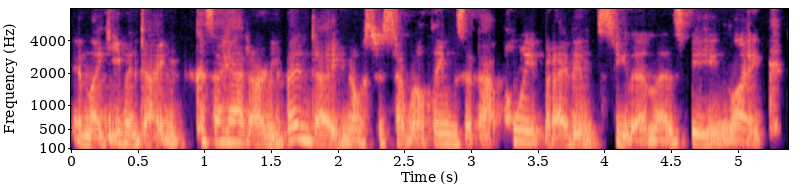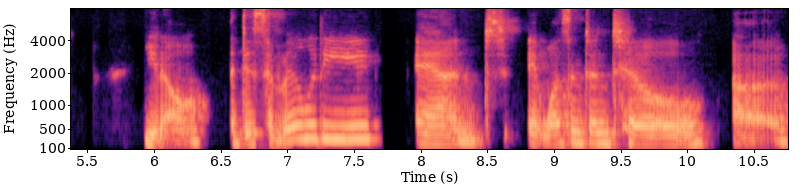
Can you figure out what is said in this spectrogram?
and like even because I had already been diagnosed with several things at that point, but I didn't see them as being like you know, a disability. And it wasn't until, uh,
